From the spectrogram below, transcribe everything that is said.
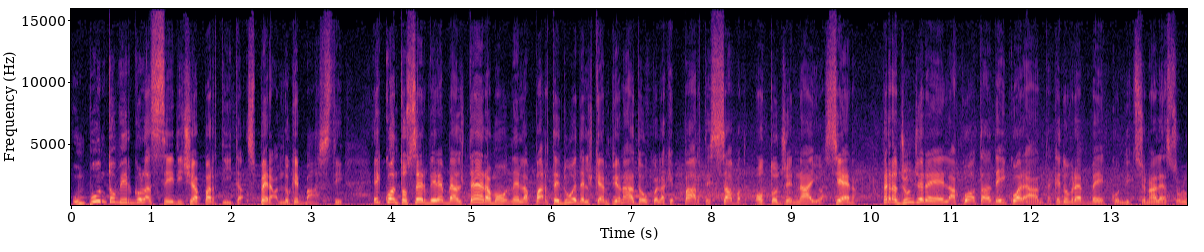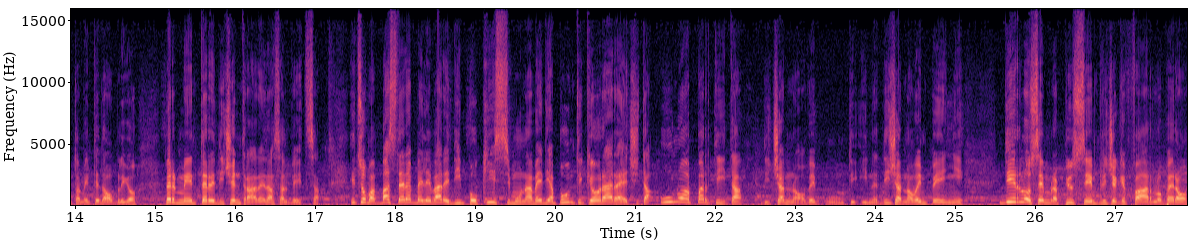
un punto virgola 16 a partita, sperando che basti. E quanto servirebbe al Teramo nella parte 2 del campionato, quella che parte sabato 8 gennaio a Siena, per raggiungere la quota dei 40 che dovrebbe, condizionale assolutamente d'obbligo, permettere di centrare la salvezza. Insomma, basterebbe elevare di pochissimo una media punti che ora recita 1 a partita, 19 punti in 19 impegni. Dirlo sembra più semplice che farlo però,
